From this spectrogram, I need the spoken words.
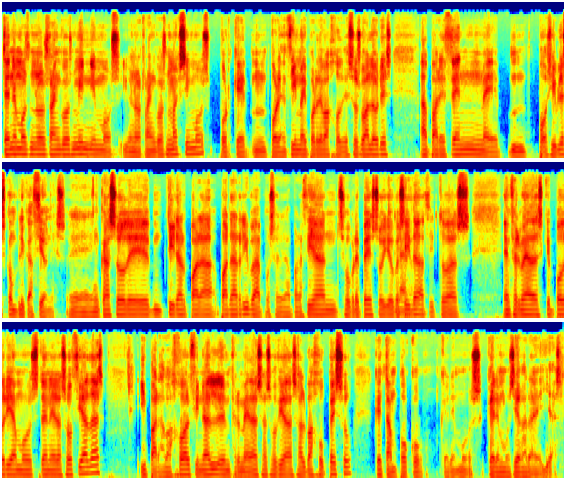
Tenemos unos rangos mínimos y unos rangos máximos porque mm, por encima y por debajo de esos valores aparecen eh, mm, posibles complicaciones. Eh, en caso de tirar para, para arriba, pues aparecían sobrepeso y obesidad y todas enfermedades que podríamos tener asociadas y para abajo al final enfermedades asociadas al bajo peso que tampoco queremos, queremos llegar a ellas.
